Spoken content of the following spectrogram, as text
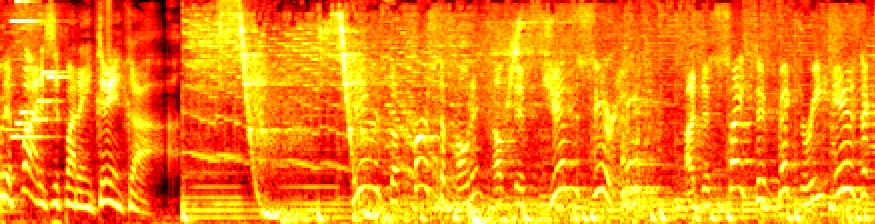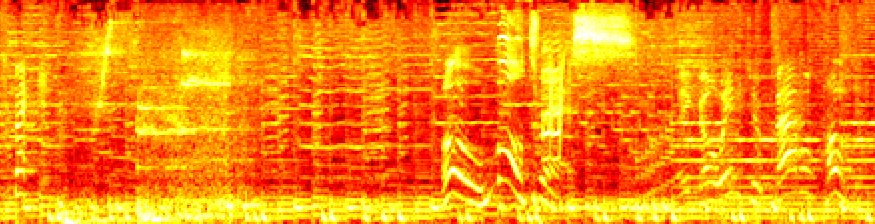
Prepare-se para a encrenca! Here's the first opponent of this gym series. A decisive victory is expected. Oh, Moltres! They go into battle poses.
